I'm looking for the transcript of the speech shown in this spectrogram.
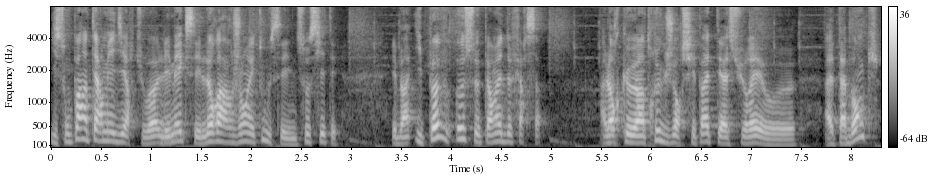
ils sont pas intermédiaires, tu vois. Les mecs, c'est leur argent et tout, c'est une société. Et ben ils peuvent eux se permettre de faire ça. Alors qu'un truc genre je sais pas, t'es assuré euh, à ta banque,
